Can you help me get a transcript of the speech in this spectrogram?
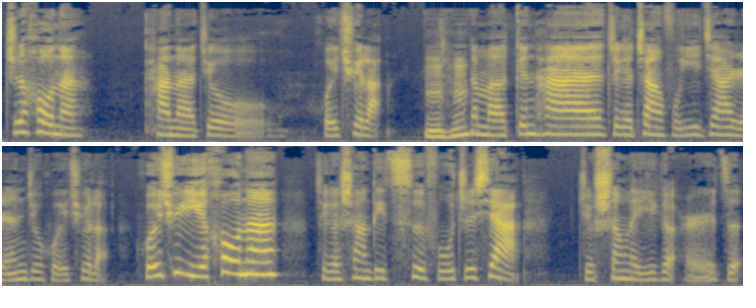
之后呢，她呢就回去了。嗯哼，那么跟她这个丈夫一家人就回去了。回去以后呢，这个上帝赐福之下，就生了一个儿子。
